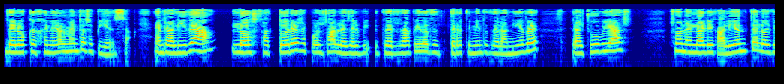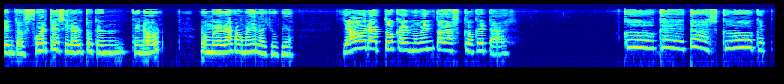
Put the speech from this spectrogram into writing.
de lo que generalmente se piensa. En realidad, los factores responsables del, rápido derretimiento de la nieve, de las lluvias, son el aire caliente, los vientos fuertes y el alto tenor de humedad que acompaña la lluvia. Y ahora toca el momento a las croquetas. Croquetas, croquetas.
